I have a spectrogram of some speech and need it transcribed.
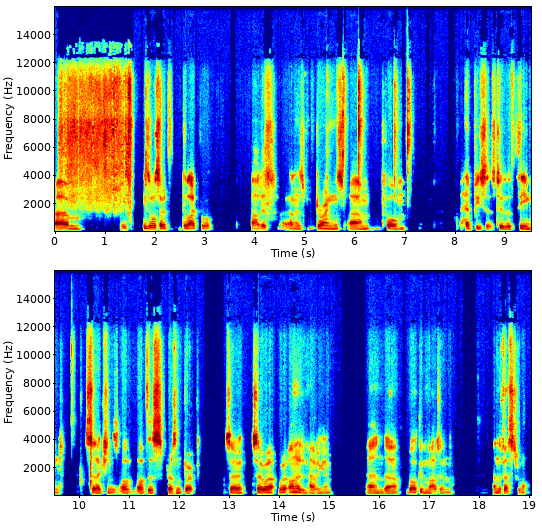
Um, he's, he's also a delightful artist, and his drawings um, form headpieces to the themed selections of, of this present book. So, so we're, we're honored in having him and uh, welcome Martin and the festival.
